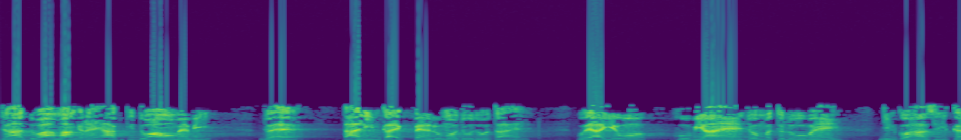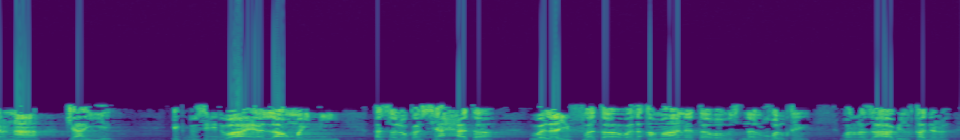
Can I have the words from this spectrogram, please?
جہاں دعا مانگ رہے ہیں، آپ کی دعاؤں میں بھی جو ہے تعلیم کا ایک پہلو موجود ہوتا ہے۔ گویا یہ وہ خوبیاں ہیں جو مطلوب ہیں۔ جن کو حاصل کرنا چاہیے۔ ایک دوسری دعا ہے اللہ عمنی اصلوں کا صحت و والامانت و حسن الخلق و رضا بالقدر۔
